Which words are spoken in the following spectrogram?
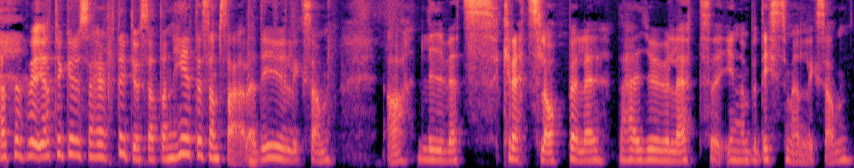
Alltså jag tycker det är så häftigt just att den heter Samsara, det är ju liksom ja, livets kretslopp eller det här hjulet inom buddhismen liksom.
